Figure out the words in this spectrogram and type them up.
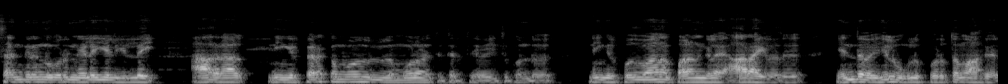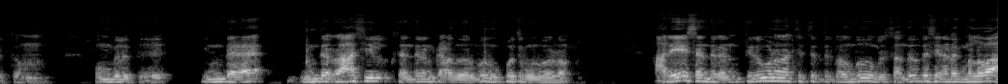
சந்திரன் ஒரு நிலையில் இல்லை. ஆதலால் நீங்கள் பிறக்கும்போது உள்ள மூல நட்சத்திரத்தை வைத்துக்கொண்டு நீங்கள் பொதுவான பலன்களை ஆராய்வது எந்த வகையில் உங்களுக்கு பொருத்தமாக இருக்கும்? உங்களுக்கு இந்த இந்த ராசியில் சந்திரன் கடந்து வரும்போது முப்பத்தி மூணு வருடம். அதே சந்திரன் திருவோண நட்சத்திரத்திற்கு வரும்போது உங்களுக்கு சந்திர தசை நடக்கும் அல்லவா?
